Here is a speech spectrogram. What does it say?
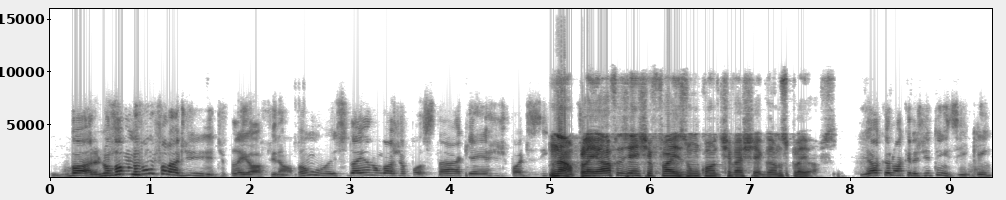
Bora, não vamos, não vamos falar de, de playoff, não. Vamos, isso daí eu não gosto de apostar, que aí a gente pode zicar. Não, playoffs a gente faz um quando estiver chegando os playoffs. E é que eu não acredito em zica, hein?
